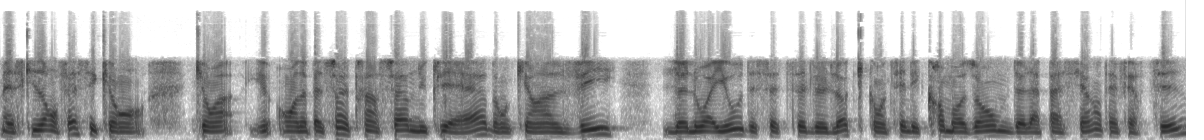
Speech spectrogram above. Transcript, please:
Mais ce qu'ils ont fait, c'est qu'on on appelle ça un transfert nucléaire, donc ils ont enlevé le noyau de cette cellule-là qui contient les chromosomes de la patiente infertile.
